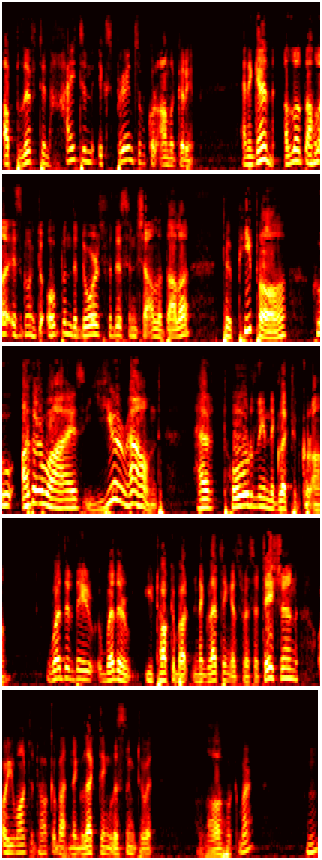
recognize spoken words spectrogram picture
uplift and heightened experience of Quran al-Kareem. And again, Allah Ta'ala is going to open the doors for this inshallah ta'ala to people who otherwise year round have totally neglected Quran. Whether they, whether you talk about neglecting its recitation or you want to talk about neglecting listening to it. Allahu Akbar. Hmm?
